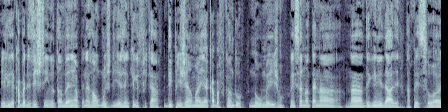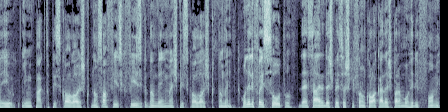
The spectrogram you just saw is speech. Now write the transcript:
Ele acaba desistindo também apenas alguns dias em que ele fica de pijama chama e acaba ficando nu mesmo, pensando até na, na dignidade da pessoa e o, e o impacto psicológico, não só físico, físico também, mas psicológico também. Quando ele foi solto dessa área das pessoas que foram colocadas para morrer de fome,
